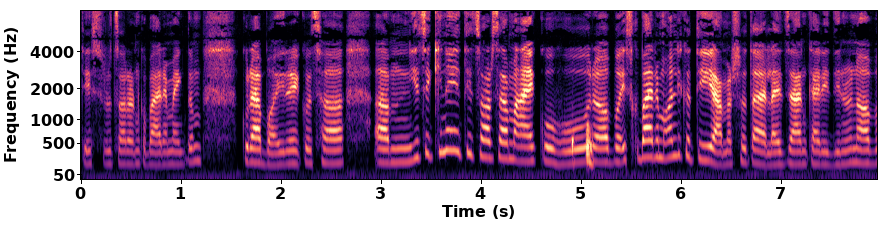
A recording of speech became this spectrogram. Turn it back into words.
तेस्रो चरणको बारेमा एकदम कुरा भइरहेको छ। यो चाहिँ किन यति चर्चामा आएको हो? र अब यसको बारेमा अलिकति हाम्रो श्रोताहरूलाई जानकारी दिनु न। अब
